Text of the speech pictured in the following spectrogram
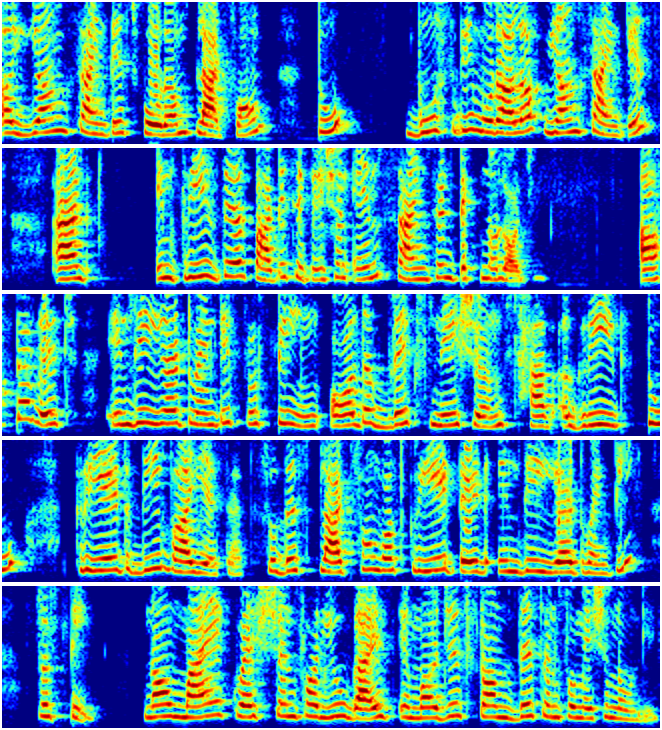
a Young Scientist Forum platform to boost the morale of young scientists and increase their participation in science and technology. After which, in the year 2015, all the BRICS nations have agreed to create the YSF. So, this platform was created in the year 2015. Now, my question for you guys emerges from this information only.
